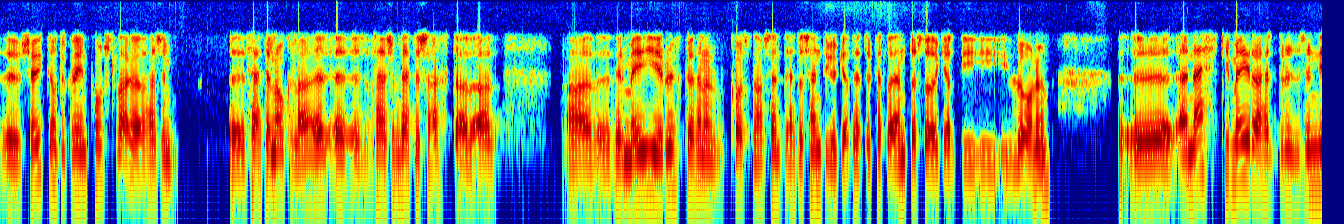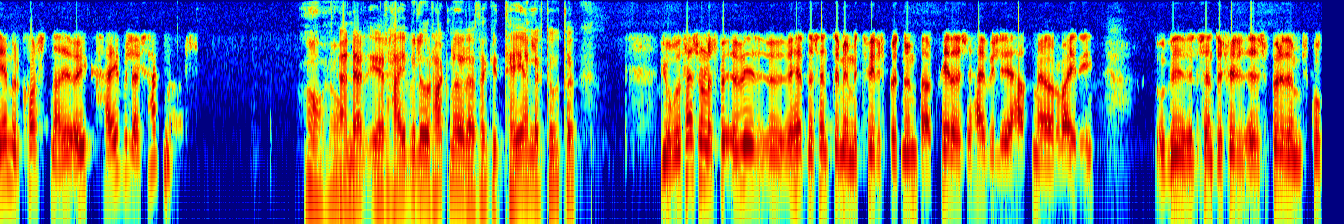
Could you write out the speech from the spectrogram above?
uh, 17. grein póstlaga það sem uh, þetta er nákvæmlega það sem þetta er sagt að, að, að þeir megi rukka þennan kostnað, sendi, þetta sendingagjald, þetta er kallað endastöðagjald í, í, í lögunum uh, en ekki meira heldur en sem nemur kostnaði auk hæfilegs hagnaðar. En er, er hæfilegur hagnaður, er það ekki tegjanlegt hugtök? Jú, þess vegna við uh, hérna sendum við með tvirri spurn um það hver að þessi hæfilegi hagnaðar væri og við sendum fyrir, eh, spurðum sko,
